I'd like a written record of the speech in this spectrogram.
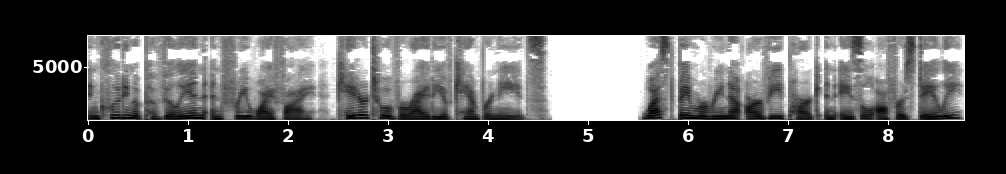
including a pavilion and free Wi-Fi, cater to a variety of camper needs. West Bay Marina RV Park in Azle offers daily,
